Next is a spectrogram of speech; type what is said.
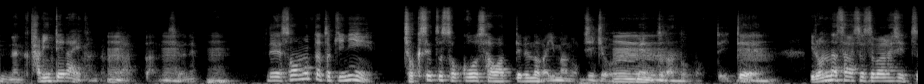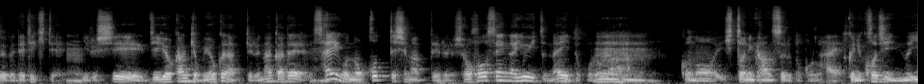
う、ん。なんか足りてない感覚があったんですよね。うん。で、そう思った時に、直接そこを触ってるのが今の事業、うん。メントだと思っていて、うん。いろんなサース素晴らしいツールが出てきているし、事業環境も良くなっている中で、うん。最後残ってしまっている処方箋が唯一ないところが、うん。この人に関するところ、はい。特に個人の意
